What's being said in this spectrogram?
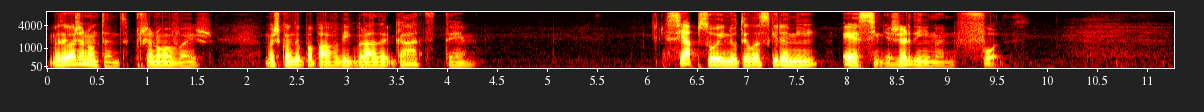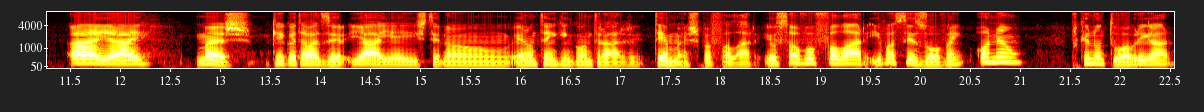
mas agora já não tanto, porque já não a vejo. Mas quando eu papava Big Brother, god damn. Se há pessoa inútil a seguir a mim, é a Cinha Jardim, mano. Foda-se. Ai ai. Mas, o que é que eu estava a dizer? E e é isto, eu não, eu não tenho que encontrar temas para falar. Eu só vou falar e vocês ouvem ou não. Porque eu não estou a obrigar.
